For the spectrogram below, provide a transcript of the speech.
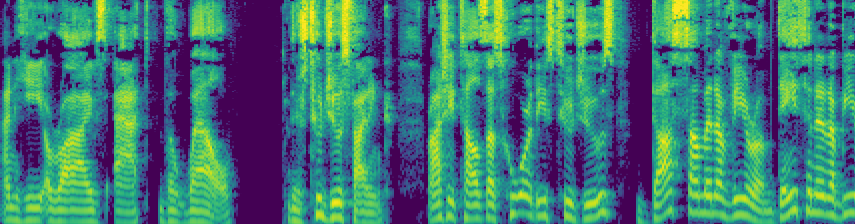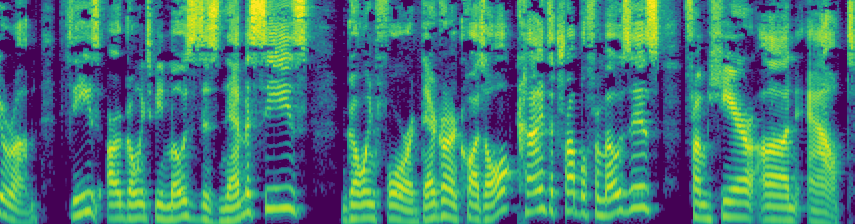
and he arrives at the well. There's two Jews fighting. Rashi tells us who are these two Jews? Dasam and Aviram, Dathan and Abiram. These are going to be Moses' nemesis going forward. They're going to cause all kinds of trouble for Moses from here on out.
